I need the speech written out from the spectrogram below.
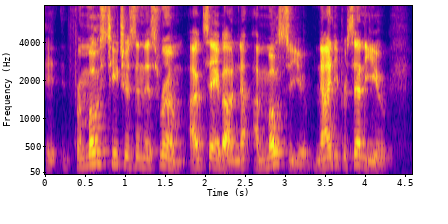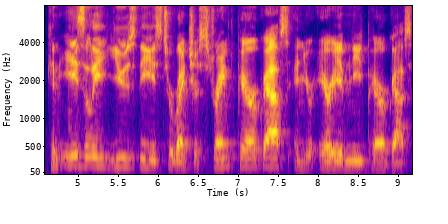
it, for most teachers in this room, I would say about uh, most of you, 90% of you, can easily use these to write your strength paragraphs and your area of need paragraphs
